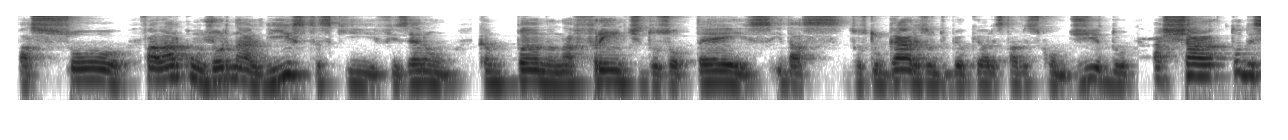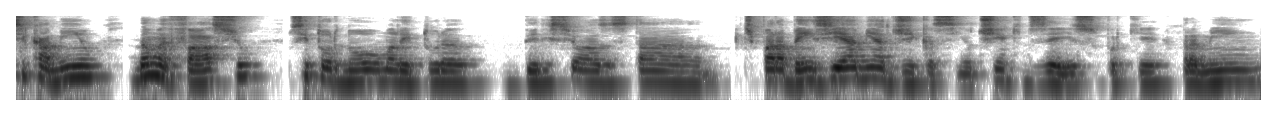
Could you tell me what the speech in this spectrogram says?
passou, falar com jornalistas que fizeram campana na frente dos hotéis e das, dos lugares onde Belchior estava escondido? Achar todo esse caminho não é fácil, se tornou uma leitura deliciosa. Está de parabéns e é a minha dica, assim. Eu tinha que dizer isso porque para mim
